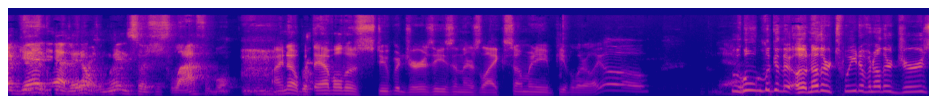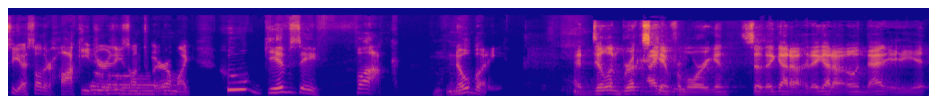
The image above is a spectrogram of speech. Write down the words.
again, yeah, they don't win, so it's just laughable. I know, but they have all those stupid jerseys, and there's like so many people that are like, oh, Yeah. oh look at the, another tweet of another jersey. I saw their hockey jerseys on Twitter. I'm like, who gives a fuck? Nobody. and Dillon Brooks I- came from Oregon, so they gotta they gotta own that idiot.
